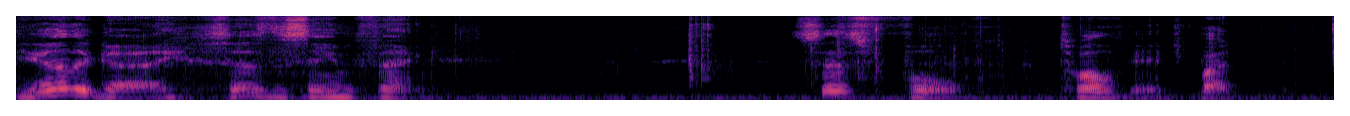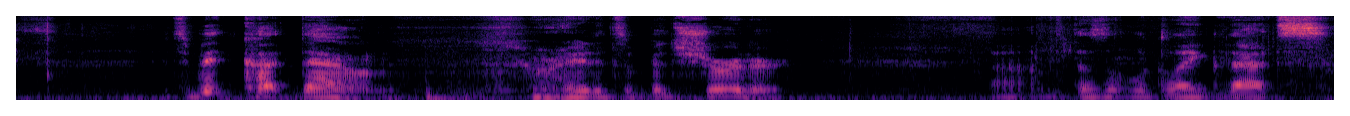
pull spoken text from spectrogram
the other guy says the same thing. It says full 12 gauge, but it's a bit cut down, right? It's a bit shorter. Um, doesn't look like that's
